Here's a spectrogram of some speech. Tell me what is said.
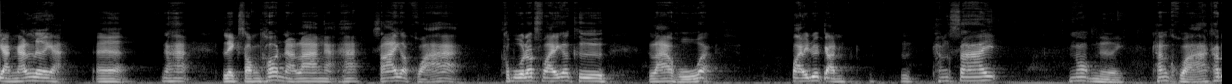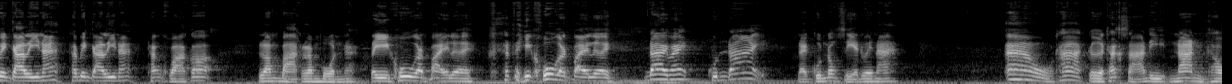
อย่างนั้นเลยอะเออนะฮะเหล็กสองท่อนอะรางอะฮะซ้ายกับขวา ขบวนรถไฟก็คือลาหูอะไปด้วยกัน ทั้งซ้ายงอกเงยทั้งขวาถ้าเป็นกาลีนะ ถ้าเป็นกาลีนะทั้งขวาก็ ลำบากลำบนนะตีคู่กันไปเลย ตีคู่กันไปเลย ได้ไหมคุณได้ แต่คุณต้องเสียด้วยนะอ้าวถ้าเกิดทักษะดีนั่นเข้า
